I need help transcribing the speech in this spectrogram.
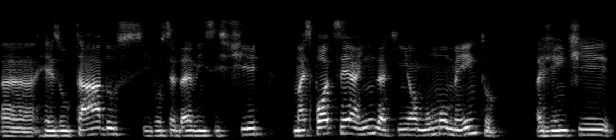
uh, resultados e você deve insistir, mas pode ser ainda que em algum momento a gente,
